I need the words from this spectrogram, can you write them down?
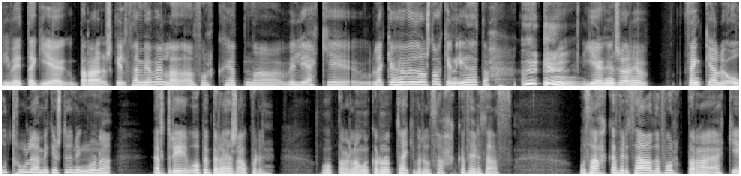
Ég veit ekki, ég bara skild það mjög vel að, að fólk hérna vilji ekki leggja höfuð á stokkin í þetta. Ég hins vegar hef fengið alveg ótrúlega mikið stuðning núna eftir í opiberaði þess ákvarðin og bara langar hún að tækja fyrir og þakka fyrir það og þakka fyrir það að fólk bara ekki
